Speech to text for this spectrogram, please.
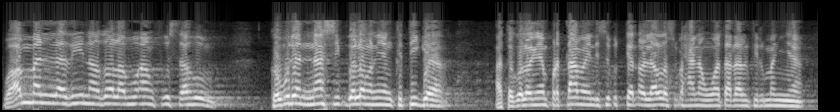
Wa ammal ladzina zalamu anfusahum. Kemudian nasib golongan yang ketiga atau golongan yang pertama yang disebutkan oleh Allah Subhanahu wa taala dalam firman-Nya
